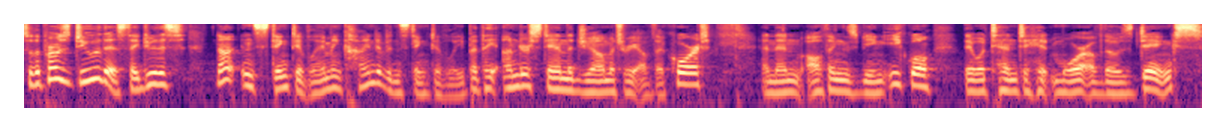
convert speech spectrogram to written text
So the pros do this. They do this not instinctively, I mean, kind of instinctively, but they understand the geometry of the court. And then, all things being equal, they will tend to hit more of those dinks,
